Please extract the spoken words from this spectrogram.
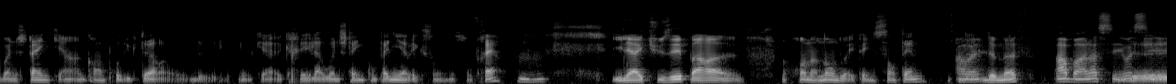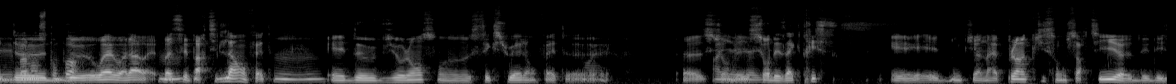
Weinstein qui est un grand producteur, de, donc, qui a créé la Weinstein Company avec son, son frère. Mhm. Il est accusé par, je crois maintenant, on doit être à une centaine Ah de meufs Ah bah là, c'est ouais, de- balance ton porc. de- ouais voilà ouais. bah, Mhm. c'est parti de là en fait Mhm. et de violences euh, sexuelles en fait euh, Ouais. euh, sur Aïe, des aïe, sur des actrices et donc il y en a plein qui sont sortis des, des,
